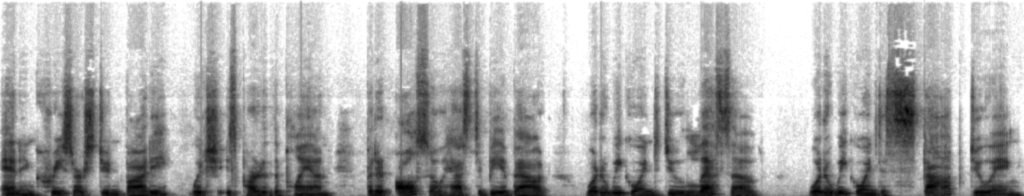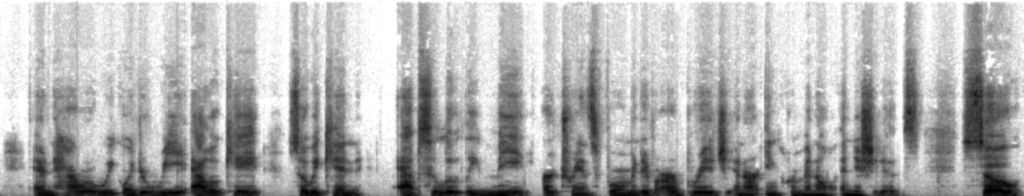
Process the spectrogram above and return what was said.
and increase our student body, which is part of the plan, but it also has to be about what are we going to do less of? What are we going to stop doing? And how are we going to reallocate so we can absolutely meet our transformative, our bridge, and our incremental initiatives? So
